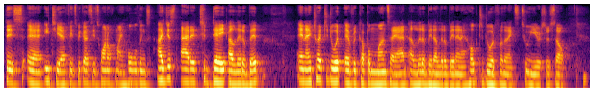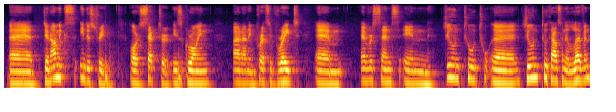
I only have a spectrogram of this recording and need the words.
this uh, ETF is because it's one of my holdings. I just added today a little bit, and I try to do it every couple months. I add a little bit, a little bit, and I hope to do it for the next two years or so uh, genomics industry or sector is growing at an impressive rate. Um, ever since in June to, uh, June 2011,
